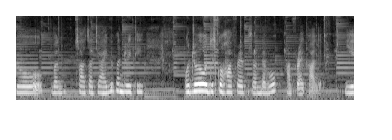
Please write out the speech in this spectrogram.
जो बन, साथ साथ चाय भी बन रही थी। और जो जिसको हाफ़ फ्राई पसंद है वो हाफ़ फ्राई खा ले। ये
